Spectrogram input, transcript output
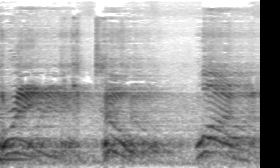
Three, two, one,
